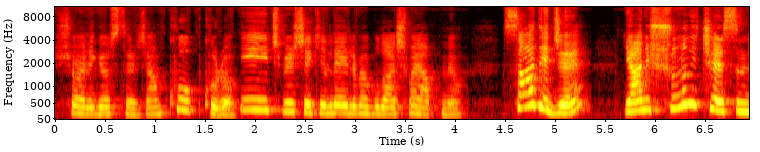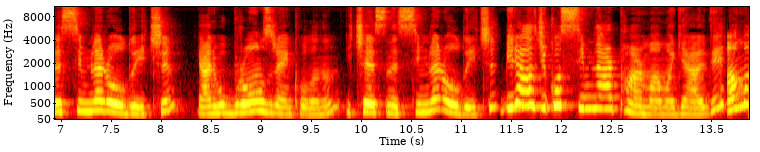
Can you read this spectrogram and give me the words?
Şöyle göstereceğim. Kup kuru. Hiçbir şekilde elime bulaşma yapmıyor. Sadece Yani şunun içerisinde simler olduğu için yani bu bronz renk olanın içerisinde simler olduğu için birazcık o simler parmağıma geldi. Ama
